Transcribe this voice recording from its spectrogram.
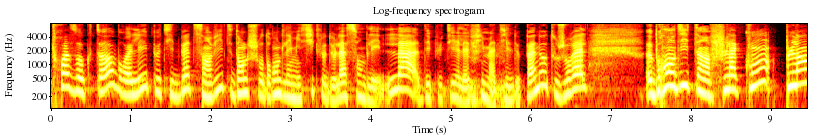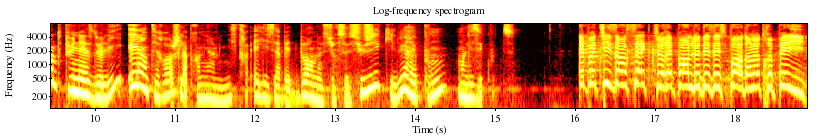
3 octobre, les petites bêtes s'invitent dans le chaudron de l'hémicycle de l'Assemblée. La députée LFI Mathilde Panot, toujours elle, brandit un flacon plein de punaises de lit et interroge la première ministre Elisabeth Borne sur ce sujet qui lui répond. On les écoute. Les petits insectes répandent le désespoir dans notre pays.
